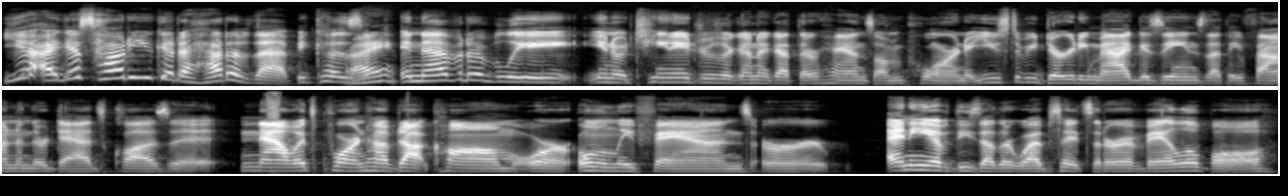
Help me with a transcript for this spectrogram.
Yeah, I guess how do you get ahead of that? Because right? inevitably, you know, teenagers are going to get their hands on porn. It used to be dirty magazines that they found in their dad's closet. Now it's pornhub.com or OnlyFans or any of these other websites that are available.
